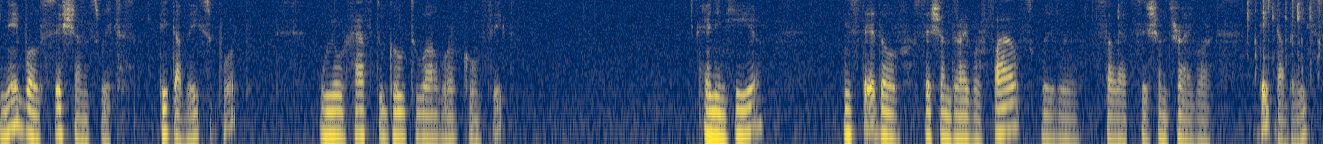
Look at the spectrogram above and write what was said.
enable sessions with database support, we will have to go to our config. And in here instead of session driver files we will select session driver database.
